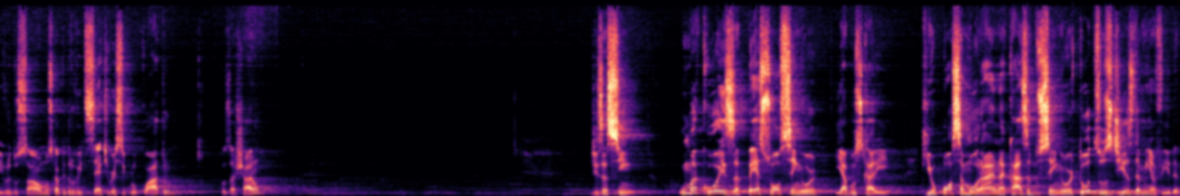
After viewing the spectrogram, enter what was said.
Livro dos Salmos, capítulo 27, versículo 4. Todos acharam? Diz assim: Uma coisa peço ao Senhor e a buscarei, que eu possa morar na casa do Senhor todos os dias da minha vida,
